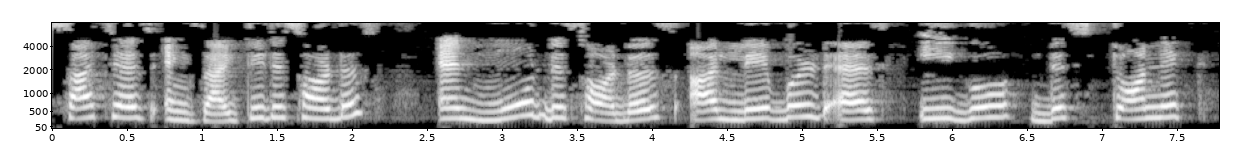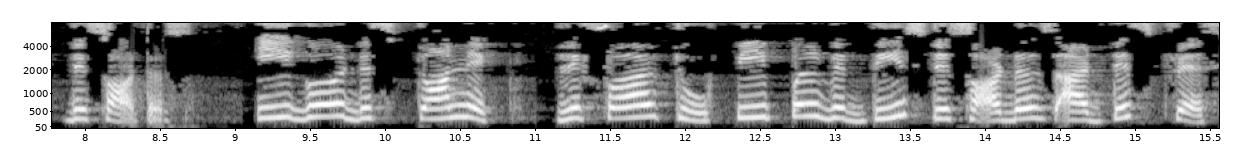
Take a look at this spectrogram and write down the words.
such as anxiety disorder disorder as ego dystonic dis ego dystonic are distress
